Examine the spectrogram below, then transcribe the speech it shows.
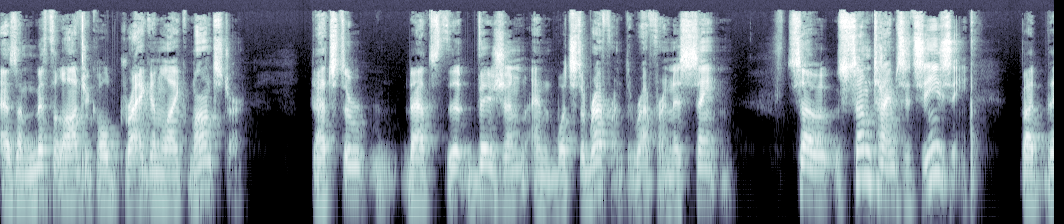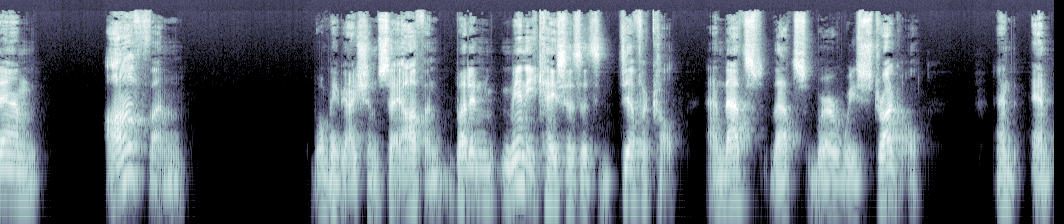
as a mythological dragon-like monster. That's the that's the vision, and what's the referent? The referent is Satan. So sometimes it's easy, but then often, well, maybe I shouldn't say often, but in many cases it's difficult, and that's that's where we struggle. And and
